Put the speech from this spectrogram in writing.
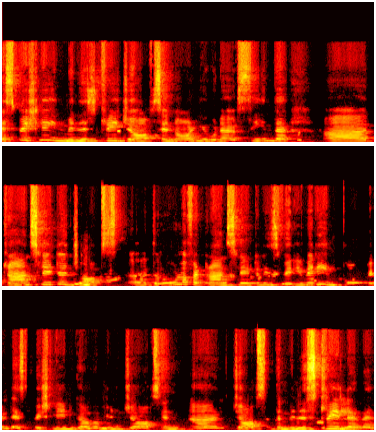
especially in ministry jobs and all you would have seen the uh, translator jobs uh, the role of a translator is very very important especially in government jobs and uh, jobs at the ministry level.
